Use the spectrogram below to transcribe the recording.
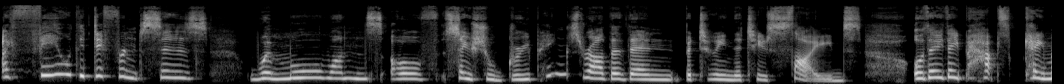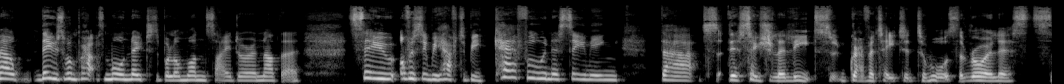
I feel the differences were more ones of social groupings rather than between the two sides. Although they perhaps came out, those were perhaps more noticeable on one side or another. So obviously, we have to be careful in assuming that the social elites gravitated towards the royalists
